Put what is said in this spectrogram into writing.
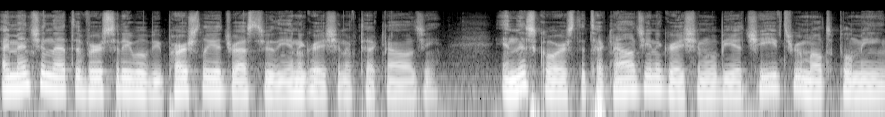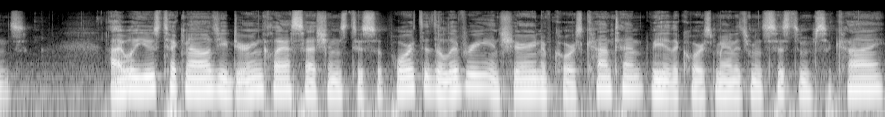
I mentioned that diversity will be partially addressed through the integration of technology. In this course, the technology integration will be achieved through multiple means. I will use technology during class sessions to support the delivery and sharing of course content via the course management system Sakai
